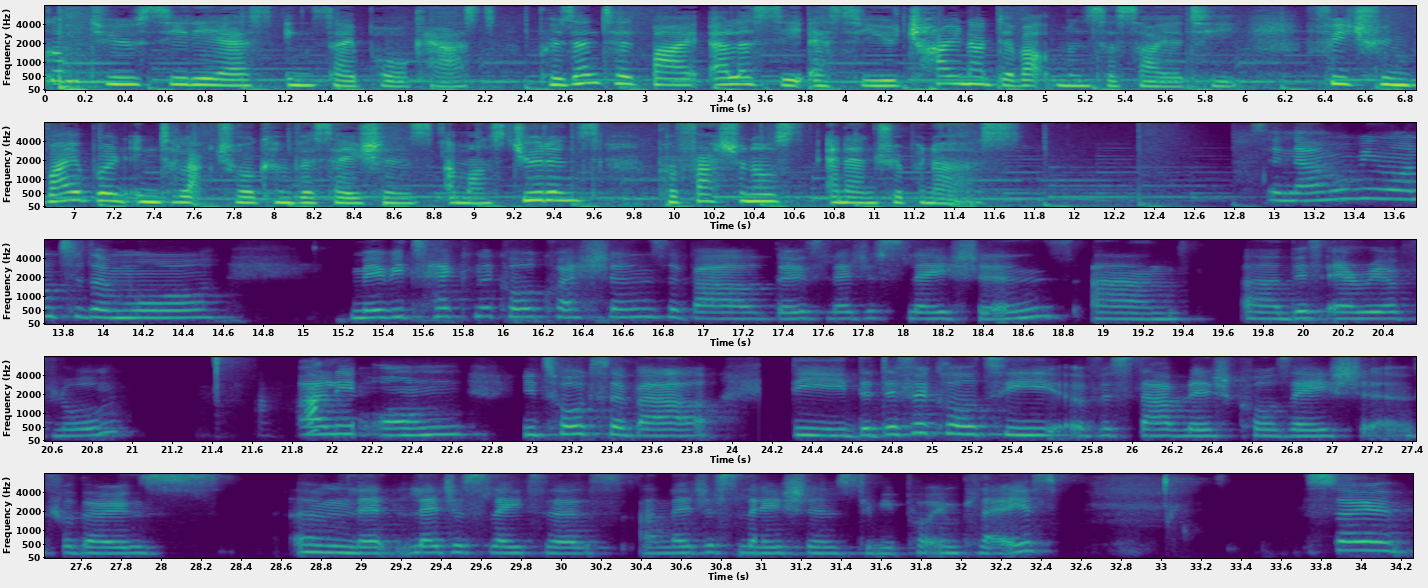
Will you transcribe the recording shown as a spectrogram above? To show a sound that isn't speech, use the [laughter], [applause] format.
Welcome to CDS Insight Podcast, presented by LSE SU China Development Society, featuring vibrant intellectual conversations among students, professionals, and entrepreneurs. So now moving on to the more maybe technical questions about those legislations and uh, this area of law. Early on, you talked about the, the difficulty of established causation for those um, le- legislators and legislations to be put in place. So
